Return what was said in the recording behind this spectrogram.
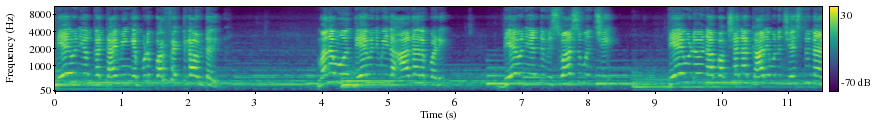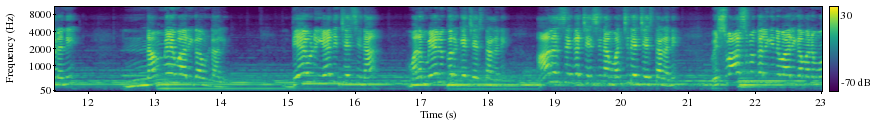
దేవుని యొక్క టైమింగ్ ఎప్పుడు పర్ఫెక్ట్గా ఉంటది. మనము దేవుని మీద ఆధారపడి దేవుని ఎందు విశ్వాసం ఉంచి దేవుడు నా పక్షాన కార్యమును చేస్తున్నాడని నమ్మేవారిగా ఉండాలి. దేవుడు ఏది చేసినా మన మేలు కొరకే చేస్తాడని ఆలస్యంగా చేసినా మంచిదే చేస్తాడని విశ్వాసము కలిగిన వారిగా మనము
